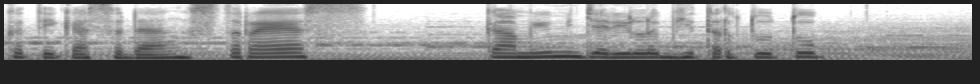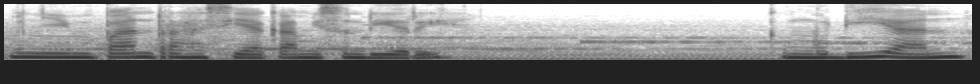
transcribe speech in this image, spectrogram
Ketika sedang stres, kami menjadi lebih tertutup, menyimpan rahasia kami sendiri. Kemudian,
